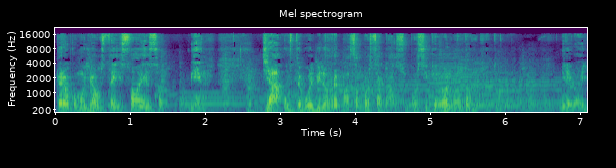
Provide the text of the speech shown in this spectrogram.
Pero como ya usted hizo eso, bien, ya usted vuelve y lo repasa por si acaso, por si quedó algún tronquito mírelo ahí,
